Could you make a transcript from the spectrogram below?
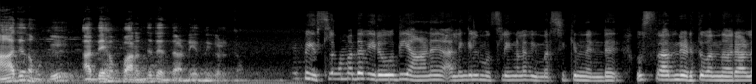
ആദ്യം നമുക്ക് അദ്ദേഹം പറഞ്ഞത് എന്താണ് എന്ന് കേൾക്കാം. ഇപ്പൊ ഇസ്ലാം മത വിരോധിയാണ് അല്ലെങ്കിൽ മുസ്ലിങ്ങളെ വിമർശിക്കുന്നുണ്ട്. ഉസ്താദിന്റെ അടുത്ത് വന്ന ഒരാൾ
